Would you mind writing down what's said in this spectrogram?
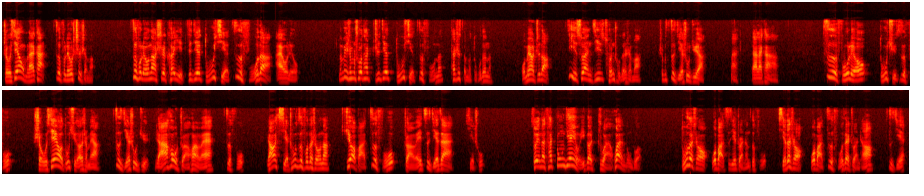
首先我们来看字符流是什么？字符流呢是可以直接读写字符的 I/O 流。那为什么说它直接读写字符呢？它是怎么读的呢？我们要知道，计算机存储的什么？是不是字节数据啊？哎，大家来看啊，字符流读取字符，首先要读取到的什么呀？字节数据，然后转换为字符，然后写出字符的时候呢，需要把字符转为字节再写出。所以呢，它中间有一个转换动作。读的时候，我把字节转成字符；写的时候，我把字符再转成字节。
